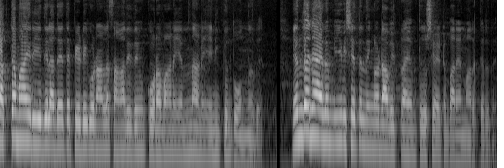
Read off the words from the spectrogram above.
ശക്തമായ രീതിയിൽ അദ്ദേഹത്തെ പിടികൂടാനുള്ള സാധ്യതയും കുറവാണ് എന്നാണ് എനിക്കും തോന്നുന്നത്. എന്തായാലും ഈ വിഷയത്തിൽ നിങ്ങളുടെ അഭിപ്രായം തീർച്ചയായിട്ടും പറയാൻ മറക്കരുത്.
